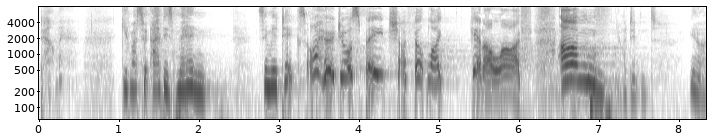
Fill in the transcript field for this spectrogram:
down there. Give my speech. Ah, this man sent me a text. I heard your speech. I felt like, get a life. Um, I didn't, you know.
